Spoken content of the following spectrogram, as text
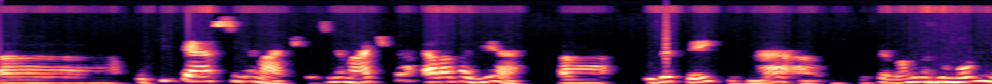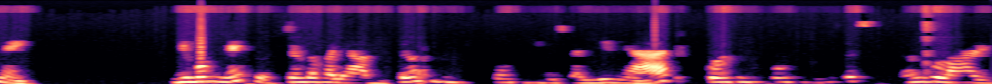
Uh, o que é a cinemática? A cinemática ela avalia uh, os efeitos, né, o fenômeno do movimento. E o movimento sendo avaliado tanto do ponto de vista linear quanto do ponto de vista angulares.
